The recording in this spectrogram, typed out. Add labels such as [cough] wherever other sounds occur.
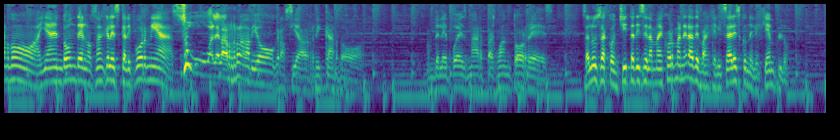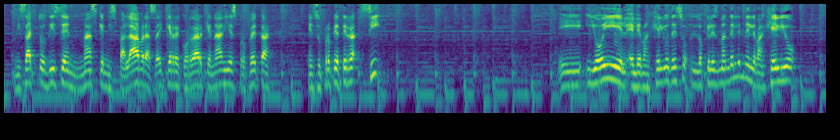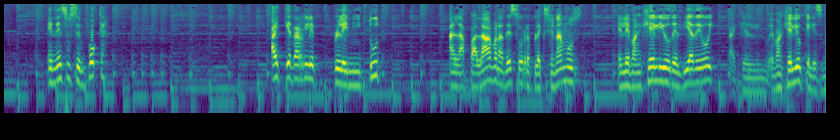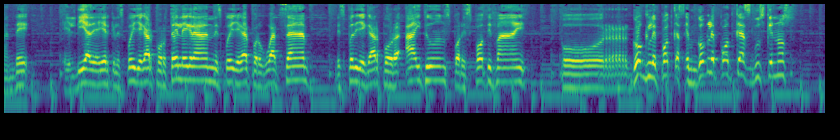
Allá en donde, en Los Ángeles, California. Súbale la radio. Gracias, Ricardo. ¿Dónde le puedes, Marta Juan Torres? Saludos a Conchita, dice, la mejor manera de evangelizar es con el ejemplo. Mis actos dicen más que mis palabras. Hay que recordar que nadie es profeta en su propia tierra. Sí. Y, hoy el, el, Evangelio de eso, lo que les mandé en el Evangelio, en eso se enfoca. Hay que darle plenitud a la palabra. De eso reflexionamos el Evangelio del día de hoy. El Evangelio que les mandé el día de ayer, que les puede llegar por Telegram, les puede llegar por WhatsApp, les puede llegar por iTunes, por Spotify, por Google Podcast. En Google Podcast búsquenos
